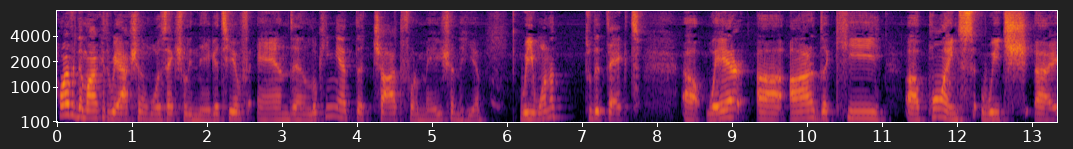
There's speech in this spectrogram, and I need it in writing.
However, the market reaction was actually negative, and uh, looking at the chart formation here, we wanted to detect uh, where uh, are the key uh, points which uh,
